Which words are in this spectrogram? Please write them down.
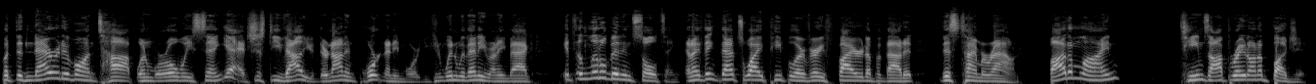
But the narrative on top, when we're always saying, yeah, it's just devalued, they're not important anymore. You can win with any running back. It's a little bit insulting. And I think that's why people are very fired up about it this time around. Bottom line teams operate on a budget,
